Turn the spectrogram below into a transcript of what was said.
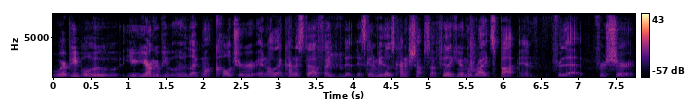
where people who your younger people who like want culture and all that kind of stuff. Like Mm-hmm. th- it's gonna be those kind of shops. So I feel like you're in the right spot, man, for that for sure.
